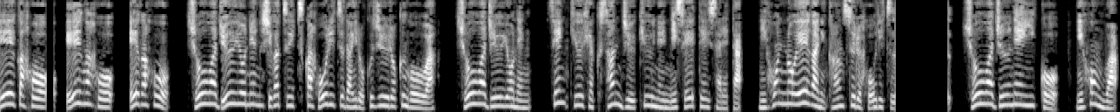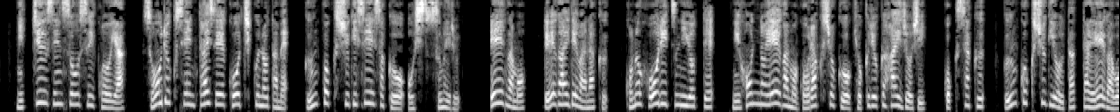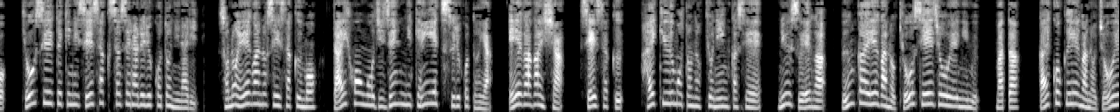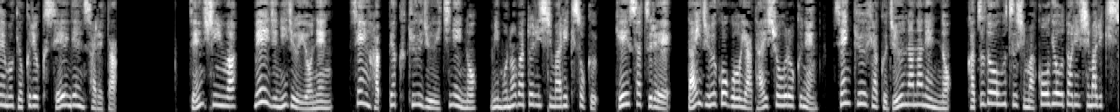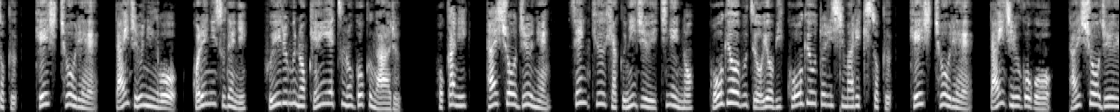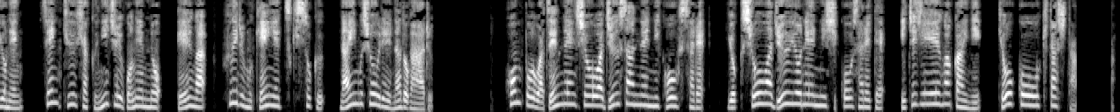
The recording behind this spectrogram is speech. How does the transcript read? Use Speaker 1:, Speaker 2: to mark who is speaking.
Speaker 1: 映画法、映画法、映画法、昭和14年4月5日法律第66号は、昭和14年、1939年に制定された日本の映画に関する法律。昭和10年以降、日本は日中戦争遂行や総力戦体制構築のため、軍国主義政策を推し進める。映画も例外ではなく、この法律によって日本の映画も娯楽色を極力排除し、国策、軍国主義を謳った映画を強制的に制作させられることになり、その映画の制作も台本を事前に検閲することや、映画会社、制作、配給元の許認可制、ニュース映画、文化映画の強制上映義務、また、外国映画の上映も極力制限された。前身は、明治24年、1891年の見物場取締規則、警察令、第15号や大正6年、1917年の活動写島工業取締規則、警視庁令、第12号、これにすでに、フィルムの検閲の語句がある。他に、大正10年、1921年の工業物及び工業取締規則、警視庁令、第15号、大正14年、1925年の映画、フィルム検閲規則、内務省令などがある。本法は前年昭和13年に交付され、翌昭和14年に施行されて、一次映画界に強行をきたした。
